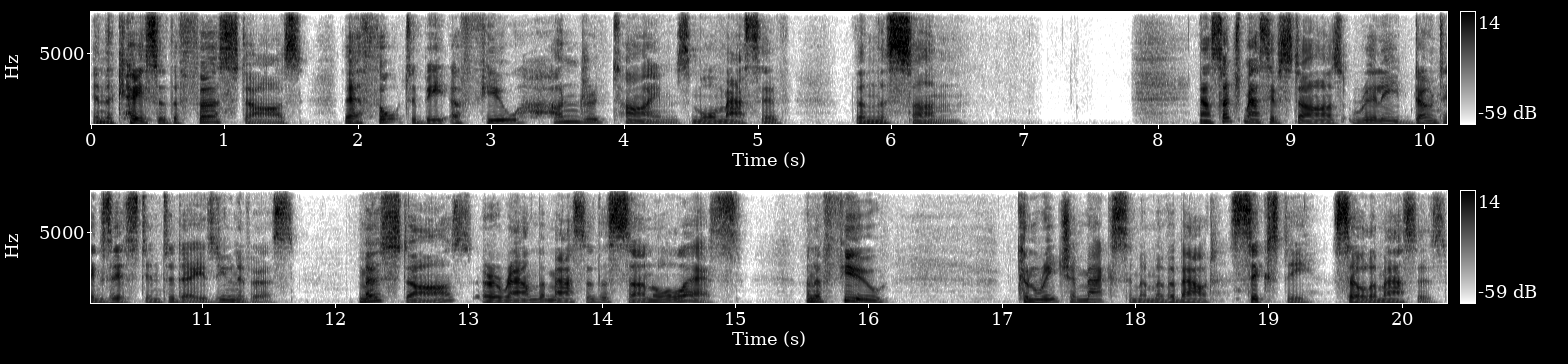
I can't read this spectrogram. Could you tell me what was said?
In the case of the first stars, they're thought to be a few hundred times more massive than the Sun. Now, such massive stars really don't exist in today's universe. Most stars are around the mass of the Sun or less, and a few can reach a maximum of about 60 solar masses.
